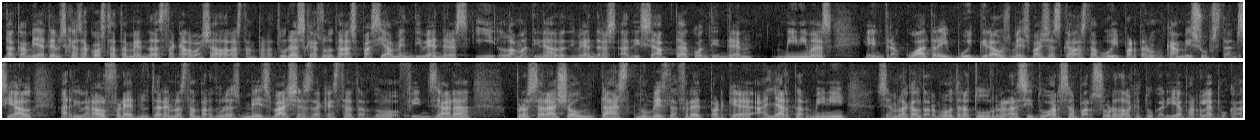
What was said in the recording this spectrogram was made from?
Del canvi de temps que s'acosta també hem de destacar la baixada de les temperatures que es notarà especialment divendres i la matinada de divendres a dissabte quan tindrem mínimes entre 4 i 8 graus més baixes que les d'avui, per tant un canvi substancial, arribarà el fred, notarem les temperatures més baixes d'aquesta tardor fins ara, però serà això un tast només de fred perquè a llarg termini sembla que el termòmetre tornarà a situar-se per sobre del que tocaria per l'època.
